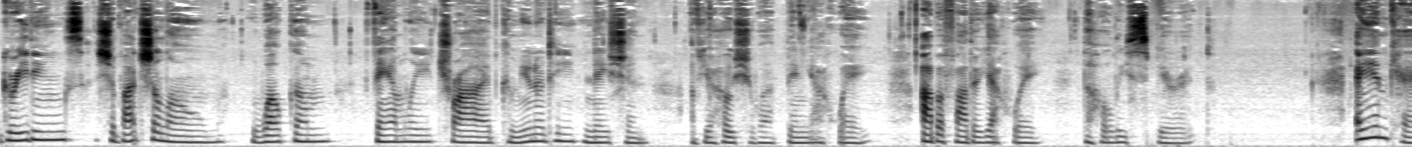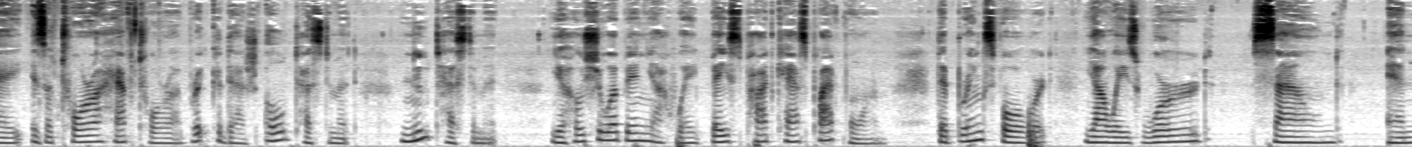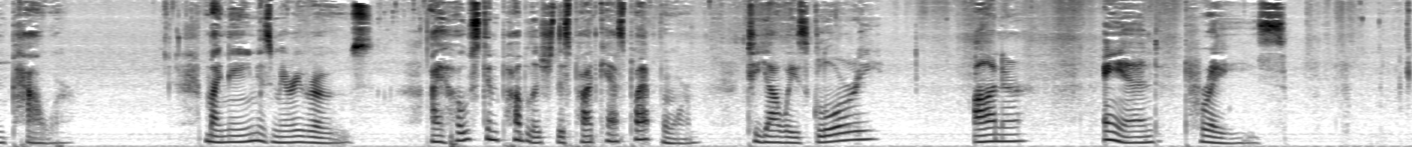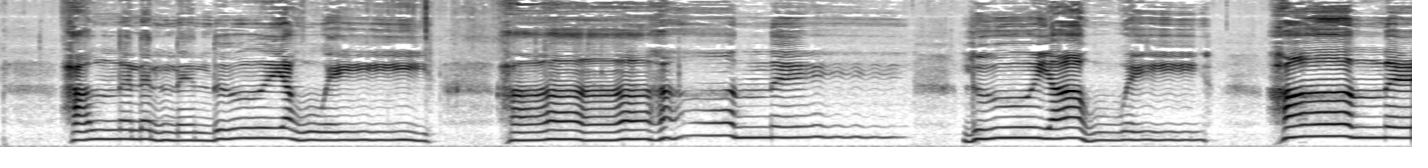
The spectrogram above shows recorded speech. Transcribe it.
Greetings, Shabbat Shalom. Welcome, family, tribe, community, nation of Yehoshua ben Yahweh, Abba Father Yahweh, the Holy Spirit. A&K is a Torah, Haftorah, Brit Kadesh, Old Testament, New Testament, Yehoshua ben Yahweh based podcast platform that brings forward Yahweh's word, sound, and power. My name is Mary Rose. I host and publish this podcast platform to Yahweh's glory, honor, and praise. Hallelujah. Hallelujah. Hallelujah.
